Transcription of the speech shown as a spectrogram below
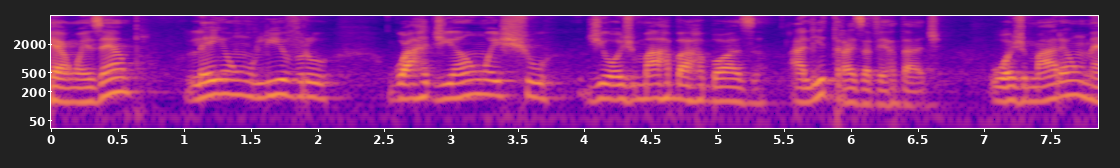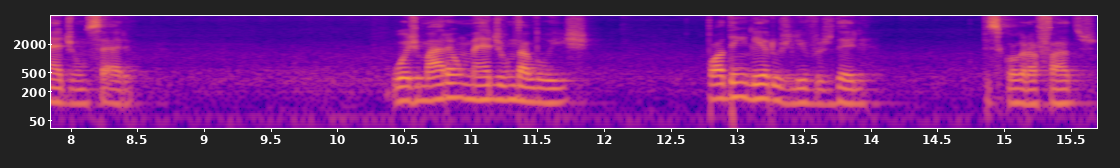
Quer um exemplo? Leiam um livro Guardião Exu, de Osmar Barbosa. Ali traz a verdade. O Osmar é um médium sério. O Osmar é um médium da luz. Podem ler os livros dele, psicografados.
